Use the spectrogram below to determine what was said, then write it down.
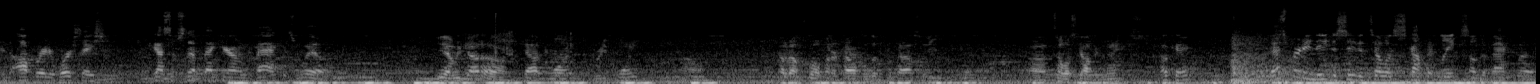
in the operator workstation, you got some stuff back here on the back as well. Yeah, we got a Cat 1 three point, um, got about 1,200 pounds of lift capacity, uh, telescopic links. Okay. That's pretty neat to see the telescopic links on the back of a,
